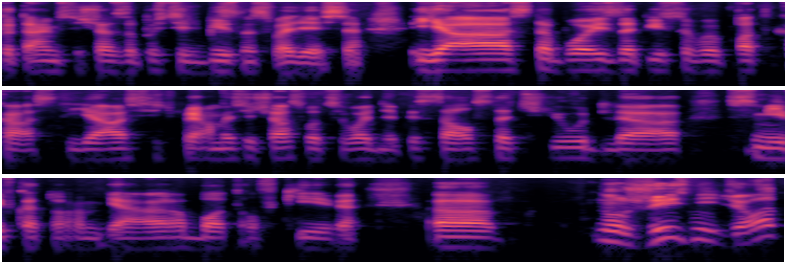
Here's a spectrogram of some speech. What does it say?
пытаемся сейчас запустить бизнес в Одессе. Я с тобой записываю подкаст. Я прямо сейчас, вот сегодня писал статью для СМИ, в котором я работал в Киеве Киеве. Э, ну, жизнь идет,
